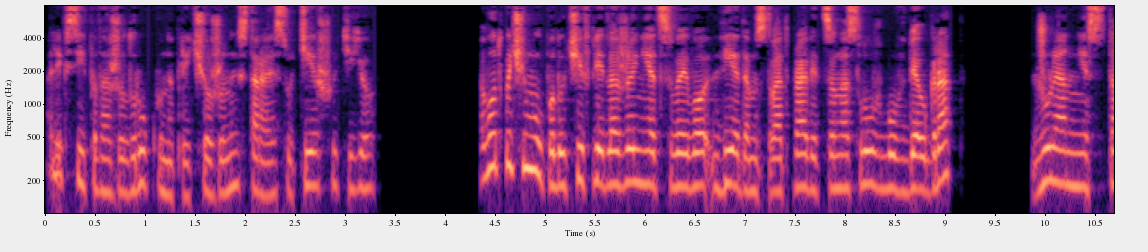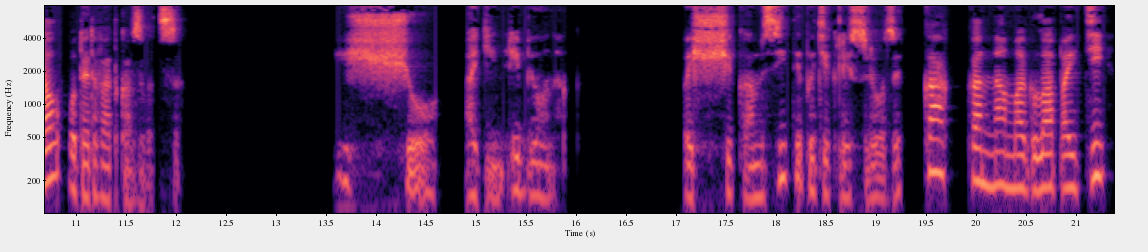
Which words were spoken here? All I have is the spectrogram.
Алексей положил руку на плечо жены, стараясь утешить ее. Вот почему, получив предложение от своего ведомства отправиться на службу в Белград, Джулиан не стал от этого отказываться. Еще один ребенок. По щекам Зиты потекли слезы. Как она могла пойти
